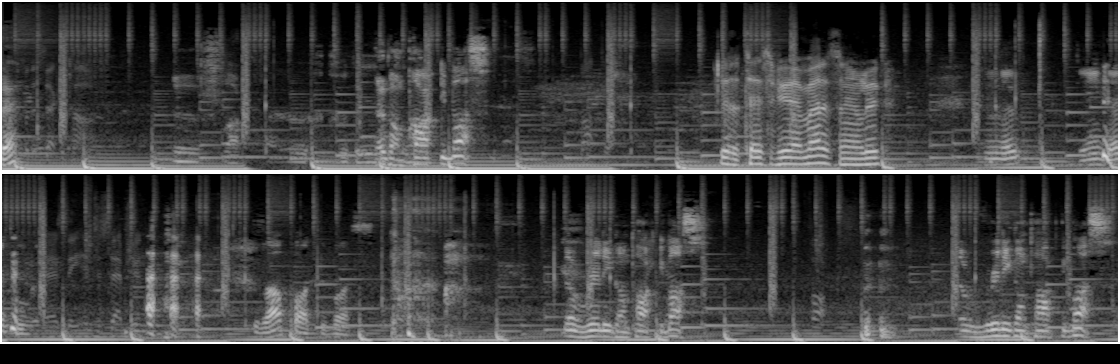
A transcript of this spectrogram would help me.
that. the second half. Oh fuck. They're gonna park the bus. There's a taste of you at Madison, here, Luke. No, they ain't that cool. There's the interception. Cause I'll park the bus. They're really gonna park the bus. They're really gonna park the bus.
